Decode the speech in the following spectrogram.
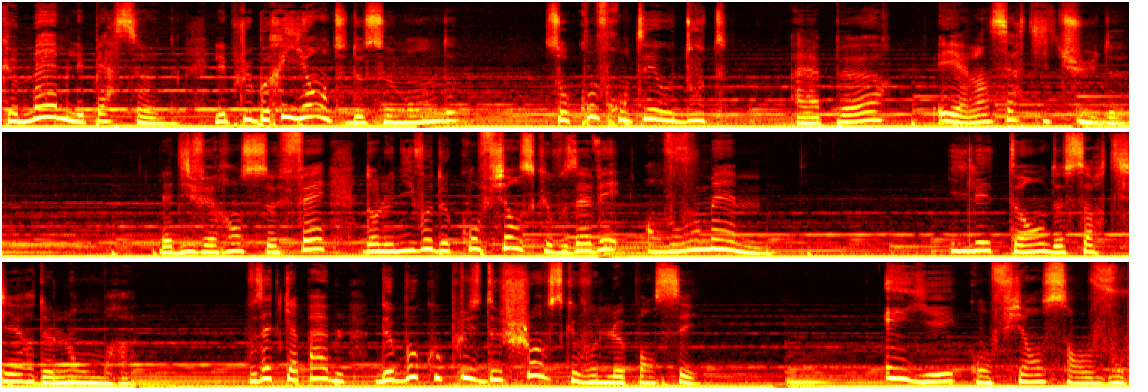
que même les personnes les plus brillantes de ce monde sont confrontées au doute, à la peur et à l'incertitude. La différence se fait dans le niveau de confiance que vous avez en vous-même. Il est temps de sortir de l'ombre. Vous êtes capable de beaucoup plus de choses que vous ne le pensez. Ayez confiance en vous.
